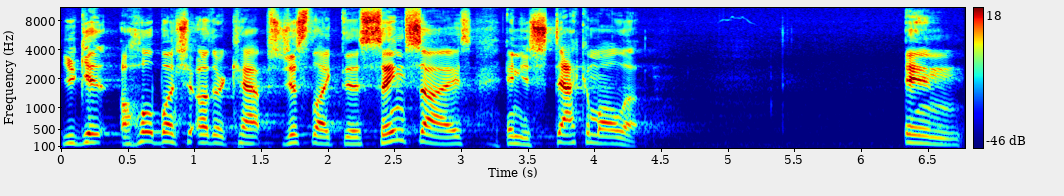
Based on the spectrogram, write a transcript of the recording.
you get a whole bunch of other caps just like this, same size, and you stack them all up. And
